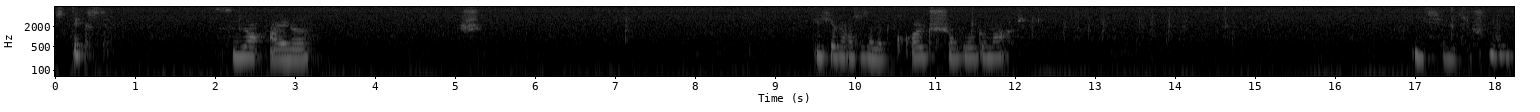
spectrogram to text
Sticks für eine Ich habe mir also seine Goldschuhe gemacht. Ja nicht so schlimm.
